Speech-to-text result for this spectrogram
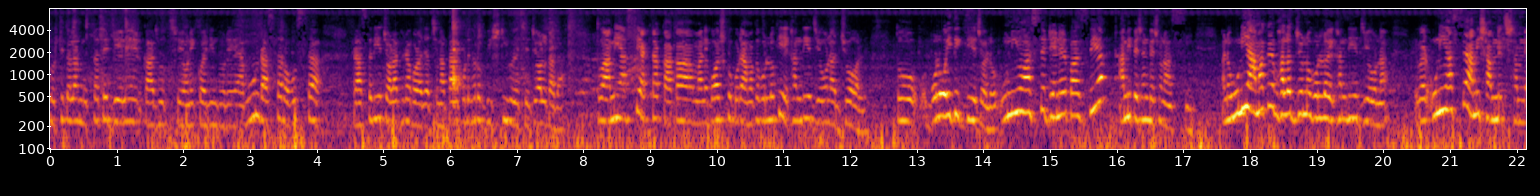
ষষ্ঠীতলার মুখটাতে ড্রেনের কাজ হচ্ছে অনেক কয়দিন ধরে, এমন রাস্তার অবস্থা রাস্তা দিয়ে চলাফেরা করা যাচ্ছে না। তারপরে ধরো বৃষ্টি হয়েছে, জল কাদা। তো আমি আসছি একটা কাকা মানে বয়স্ক করে আমাকে বলল কি, এখান দিয়ে যেও না জল। তো বলো ওই দিক দিয়ে চলো। উনিও আসছে ড্রেনের পাশ দিয়ে, আমি পেছন পেছন আসছি। মানে উনি আমাকে ভালোর জন্য বলল, এখান দিয়ে যেও না। এবার উনি আসছে, আমি সামনে সামনে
